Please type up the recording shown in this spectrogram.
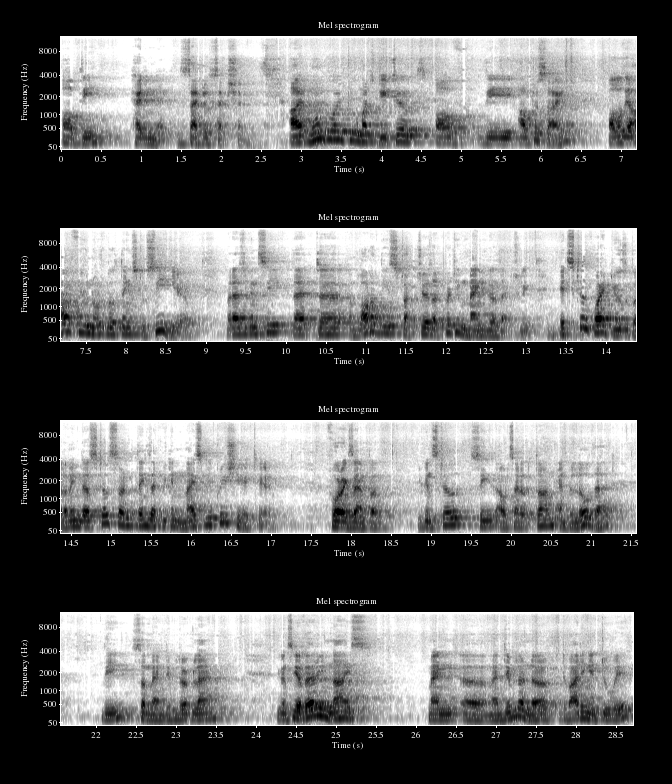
of the head and neck, the sagittal section. I won't go into much details of the outer side, although there are a few notable things to see here. But as you can see that uh, a lot of these structures are pretty mangled actually. It's still quite usable. I mean, there's still certain things that we can nicely appreciate here. For example, you can still see outside of the tongue and below that, the submandibular gland. You can see a very nice man, uh, mandibular nerve dividing into a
